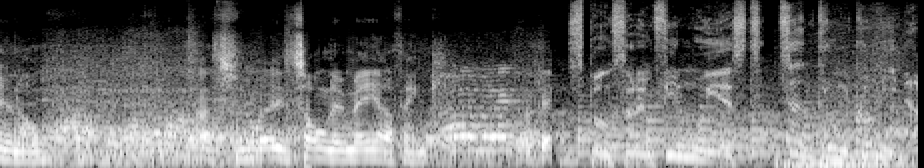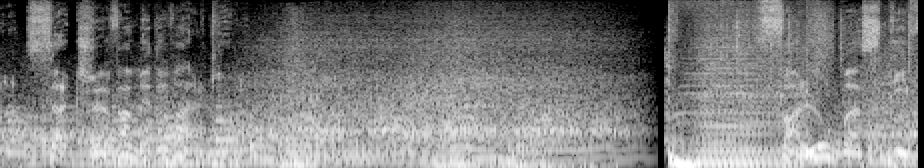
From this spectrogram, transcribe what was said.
you know that's it's only me I think. Sponsorem filmu jest Centrum Komina. Zagrzewamy do walki. Falubas TV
